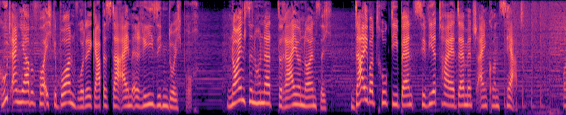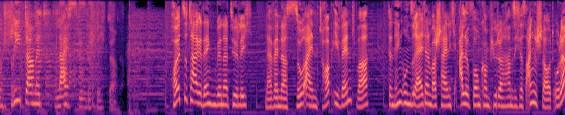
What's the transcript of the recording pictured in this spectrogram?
Gut ein Jahr bevor ich geboren wurde, gab es da einen riesigen Durchbruch. 1993. Da übertrug die Band Severe Tire Damage ein Konzert und schrieb damit Livestream-Geschichte. Heutzutage denken wir natürlich, na wenn das so ein Top-Event war, dann hingen unsere Eltern wahrscheinlich alle vorm Computer und haben sich das angeschaut, oder?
